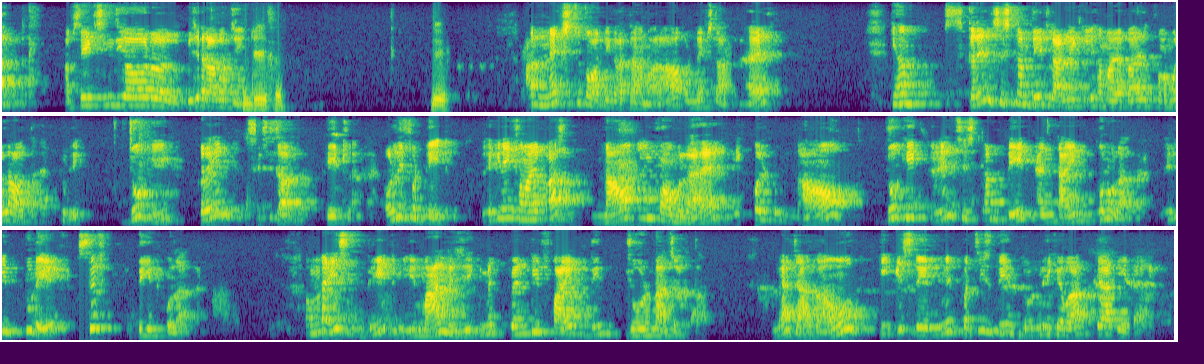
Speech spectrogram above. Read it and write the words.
अब शेख सिंह जी और विजय रावत जी। जी सर। जी। अब नेक्स्ट टॉपिक आता है हमारा और नेक्स्ट आता है कि हम करेंट सिस्टम डेट लाने के लिए हमारे पास फॉर्मूला होता है टुडे जो कि करेंट सिस्टम डेट लाना है। ओनली फॉर डेट लेकिन एक हमारे पास नाउ का फॉर्मूला है इक्वल टू नाउ जो कि current system date and time दोनों लाता है। लेकिन टुडे सिर्फ़ डेट को लाता है। अब मैं इस डेट में, मान लीजिए कि मैं 25 दिन जोड़ना चाहता हूँ। मैं चाहता हूँ कि इस डेट में 25 दिन जोड़ने के बाद क्या डेट आएगा?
